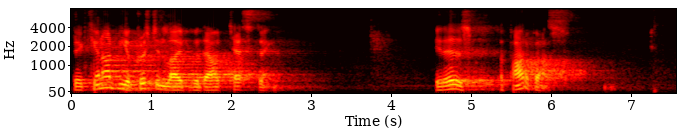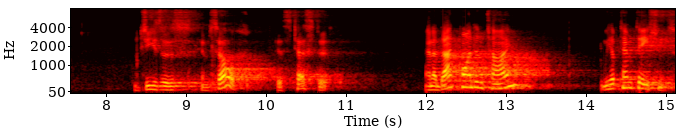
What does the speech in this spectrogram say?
There cannot be a Christian life without testing. It is a part of us. Jesus himself is tested. And at that point in time, we have temptations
